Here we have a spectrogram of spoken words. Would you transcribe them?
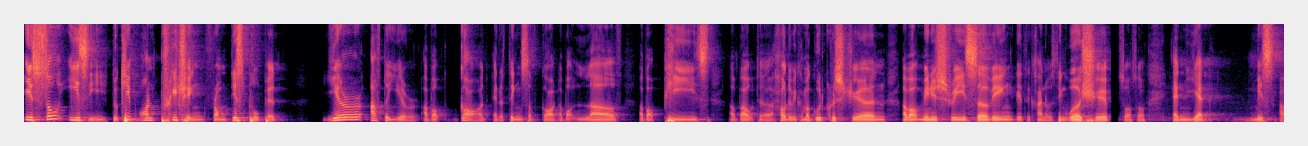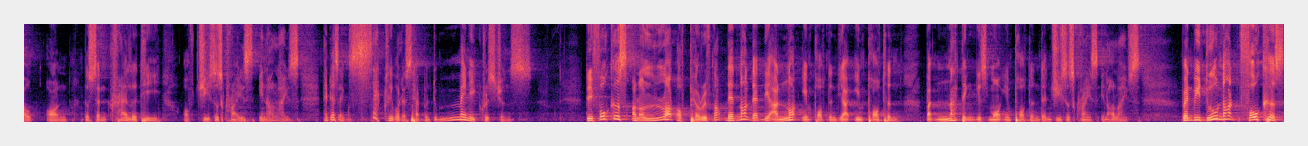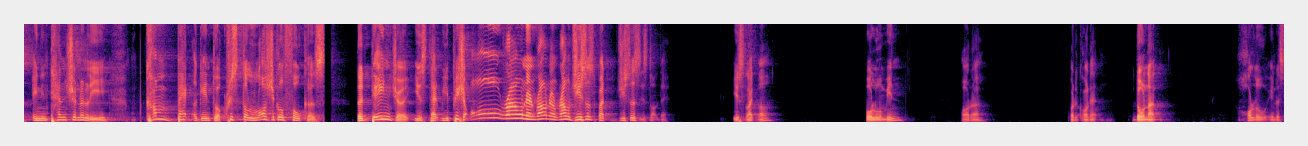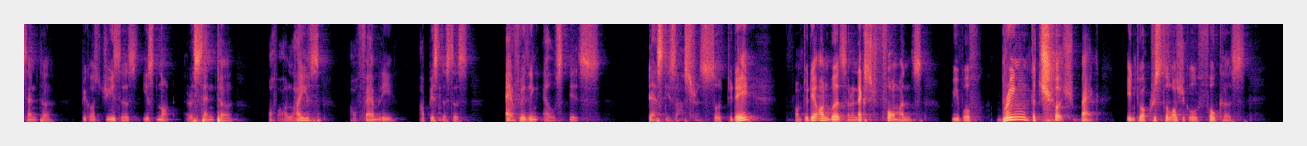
it's so easy to keep on preaching from this pulpit year after year about God and the things of God, about love, about peace, about uh, how to become a good Christian, about ministry, serving, that kind of thing, worship, so on, so on, and yet miss out on the centrality of Jesus Christ in our lives. And that's exactly what has happened to many Christians. They focus on a lot of peripheral, not, not that they are not important, they are important, but nothing is more important than Jesus Christ in our lives. When we do not focus and intentionally come back again to a Christological focus, the danger is that we preach all round and round and round Jesus, but Jesus is not there. It's like a bolumin or a, what do you call that? Donut, hollow in the center, because Jesus is not the center of our lives, our family, our businesses. Everything else is. That's disastrous. So today, from today onwards, in the next four months, we will bring the church back into a Christological focus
